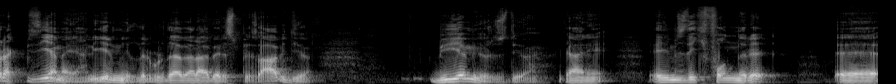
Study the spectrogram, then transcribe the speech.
bırak bizi yeme yani 20 yıldır burada beraberiz biz. Abi diyor büyüyemiyoruz diyor. Yani elimizdeki fonları e,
